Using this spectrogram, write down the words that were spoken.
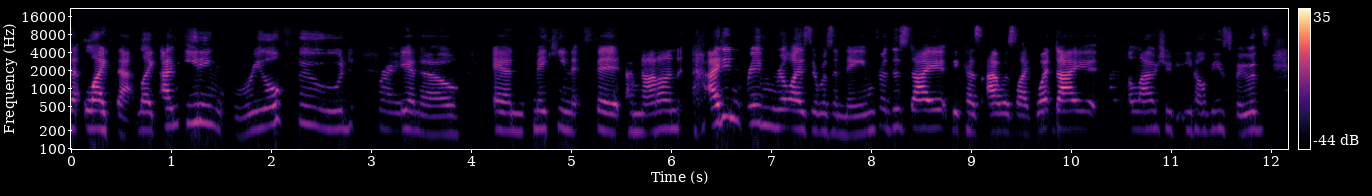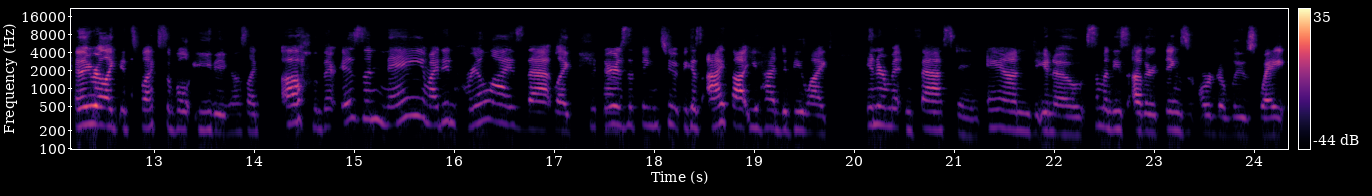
that like that. Like i'm eating real food Right. you know and making it fit. I'm not on i didn't even realize there was a name for this diet because i was like what diet allows you to eat all these foods? And they were like it's flexible eating. I was like oh there is a name. I didn't realize that. Like there is a thing to it because i thought you had to be like intermittent fasting and you know some of these other things in order to lose weight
